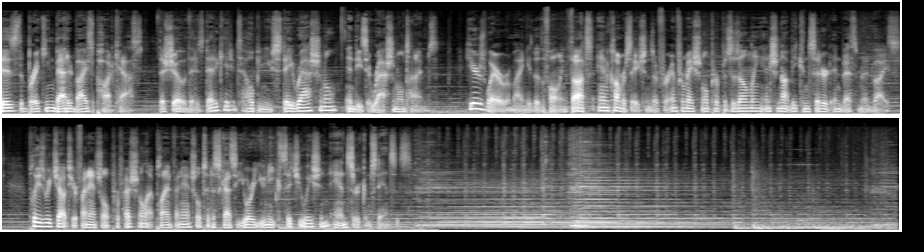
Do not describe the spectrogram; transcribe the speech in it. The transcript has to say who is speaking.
Speaker 1: This is the Breaking Bad Advice podcast, the show that is dedicated to helping you stay rational in these irrational times. Here's where I remind you that the following thoughts and conversations are for informational purposes only and should not be considered investment advice. Please reach out to your financial professional at Plan Financial to discuss your unique situation and circumstances.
